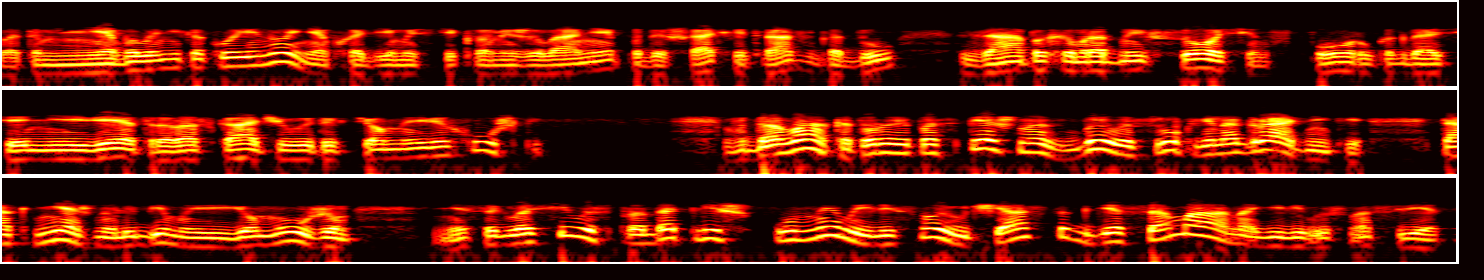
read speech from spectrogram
в этом не было никакой иной необходимости, кроме желания подышать хоть раз в году запахом родных сосен, в пору, когда осенние ветры раскачивают их темные верхушки. Вдова, которая поспешно сбыла с рук виноградники, так нежно любимая ее мужем, не согласилась продать лишь унылый лесной участок, где сама она явилась на свет.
